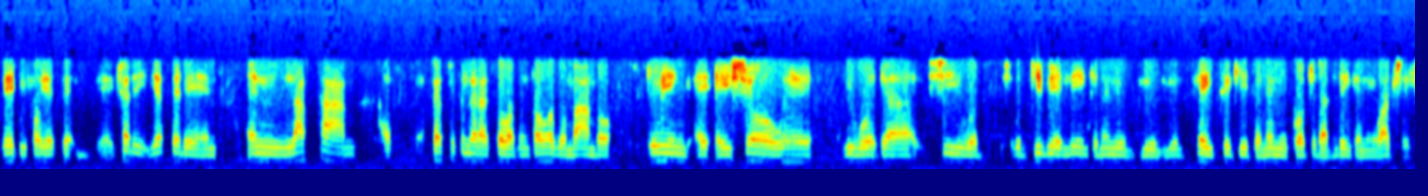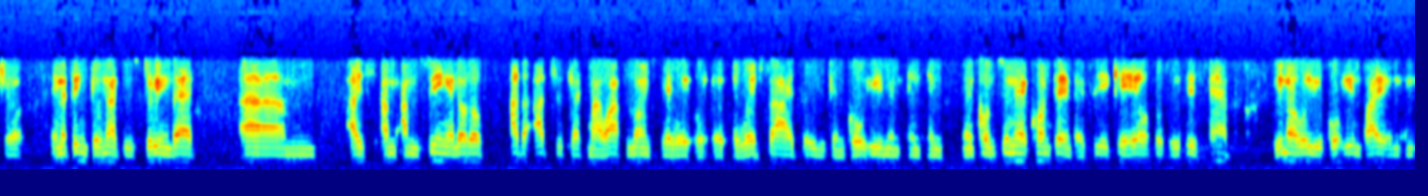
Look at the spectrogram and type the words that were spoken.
day before yesterday, actually yesterday, and, and last time, uh, first person that I saw was in Toho Zombambo doing a, a show where you would uh, she would she would give you a link and then you you you pay ticket and then you go to that link and you watch the show. And I think Donut is doing that. Um, I I'm, I'm seeing a lot of other artists like my wife launched a, a, a website so you can go in and, and, and, and consume her content. I see AKA also with this app, you know, where you go in, buy and, and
